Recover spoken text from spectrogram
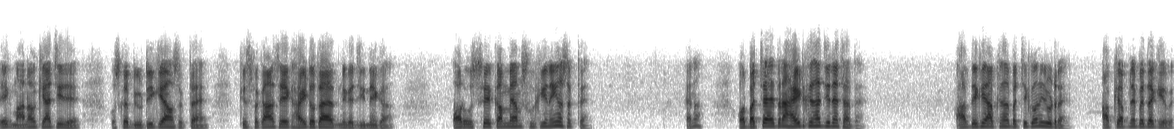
एक मानव क्या चीज़ है? उसका ब्यूटी क्या हो सकता है? किस प्रकार से एक हाइट होता है आदमी का जीने का? और उससे कम में हम सुखी नहीं हो सकते हैं। है ना? और बच्चा इतना हाइट के साथ जीना चाहता है। आप देखिए, आपके साथ बच्चे क्यों नहीं जुड़ रहे हैं? आपके अपने पैदा किए हुए।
